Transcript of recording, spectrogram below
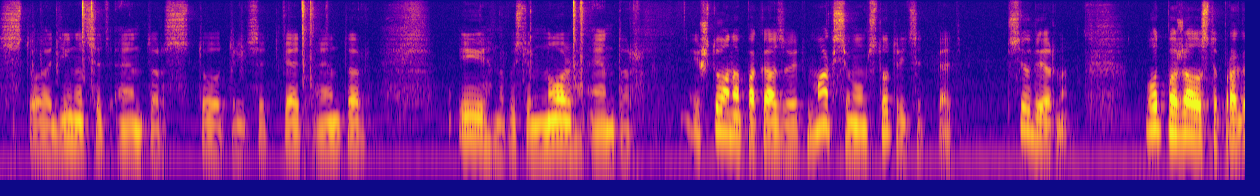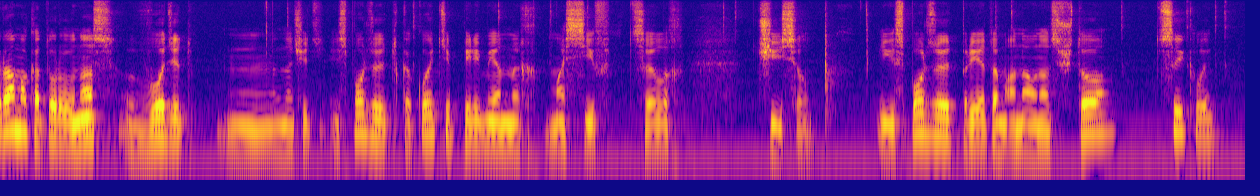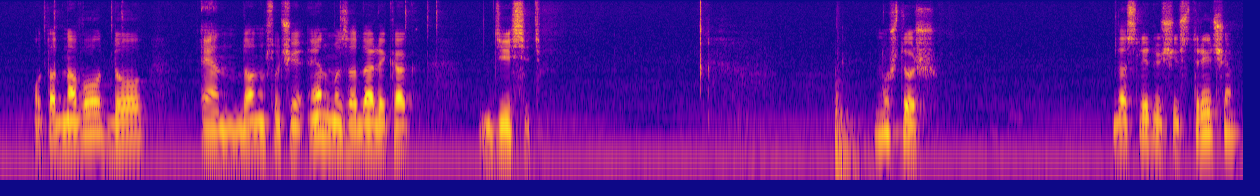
111, Enter, 135, Enter и, допустим, 0, Enter. И что она показывает? Максимум 135. Все верно. Вот, пожалуйста, программа, которая у нас вводит, значит, использует какой тип переменных? Массив целых чисел. И использует при этом она у нас что? Циклы от 1 до n. В данном случае n мы задали как 10. Ну что ж, До следующей встречи.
